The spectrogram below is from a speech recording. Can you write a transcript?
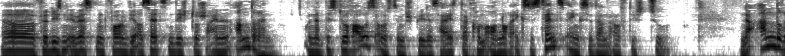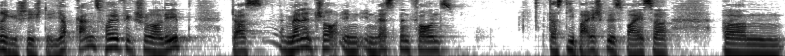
äh, für diesen Investmentfonds, wir ersetzen dich durch einen anderen. Und dann bist du raus aus dem Spiel. Das heißt, da kommen auch noch Existenzängste dann auf dich zu. Eine andere Geschichte. Ich habe ganz häufig schon erlebt, dass Manager in Investmentfonds, dass die beispielsweise ähm,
